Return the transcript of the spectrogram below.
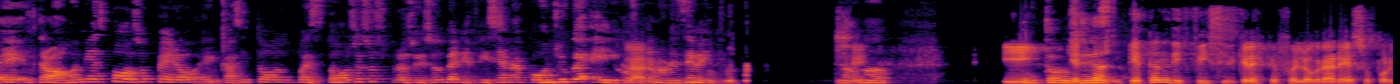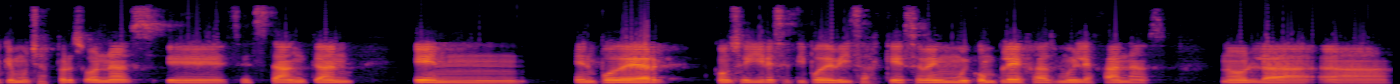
eh, el trabajo de mi esposo, pero eh, casi todos, pues todos esos procesos benefician a cónyuge e hijos menores de 20 años. ¿Y Entonces, ¿qué, tan, qué, tan, difícil crees que fue lograr eso? Porque muchas personas se estancan en, en poder conseguir ese tipo de visas que se ven muy complejas, muy lejanas, ¿no? La, ah,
